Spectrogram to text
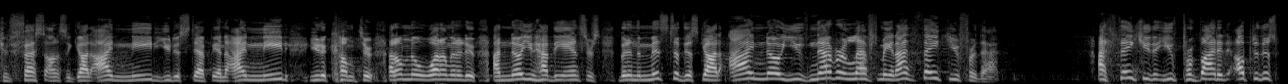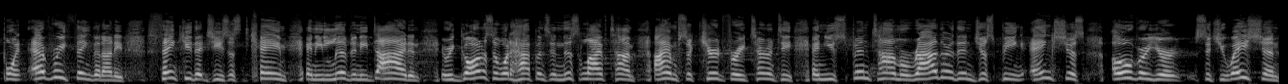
confess honestly, God, I need you to step in. I need you to come through. I don't know what I'm going to do. I know you have the answers, but in the midst of this, God, I know you've never left me, and I thank you for that. I thank you that you've provided up to this point everything that I need. Thank you that Jesus came and he lived and he died. And regardless of what happens in this lifetime, I am secured for eternity. And you spend time rather than just being anxious over your situation,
